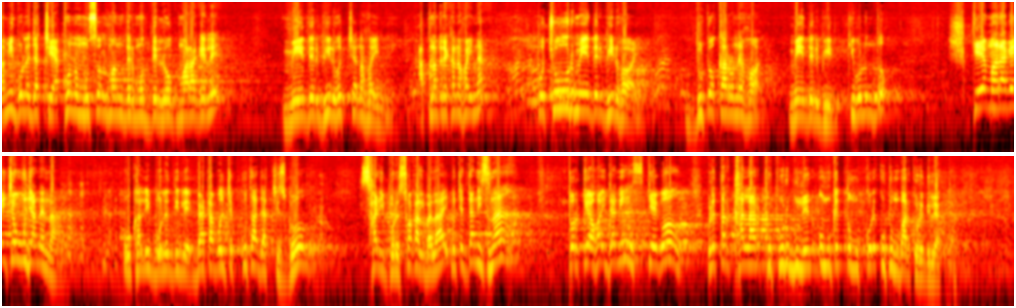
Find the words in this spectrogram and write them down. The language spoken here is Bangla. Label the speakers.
Speaker 1: আমি বলে যাচ্ছি, এখনও মুসলমানদের মধ্যে লোক মারা গেলে মেয়েদের ভিড় হচ্ছে না হয়নি? আপনাদের এখানে হয় না? প্রচুর মেয়েদের ভিড় হয়। দুটো কারণে হয় মেয়েদের ভিড়। কি বলুন তো? কে মারা গেছে ও জানে না। ও খালি বলে দিলে, বেটা বলছে কোথা যাচ্ছিস গো? শাড়ি পরে সকালবেলায়। বলছে, জানিস না? তোর কে হয় জানিস? কে গো? বলে, তার খালার ফুপুর বুনের অমুকের তমুক করে কুটুম বার করে দিলে একটা।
